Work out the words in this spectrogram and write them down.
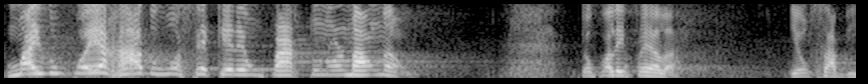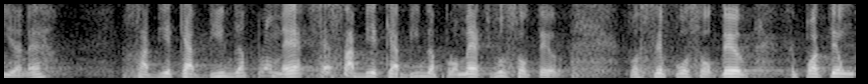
mas não foi errado você querer um parto normal, não. Eu falei para ela, eu sabia, né? Sabia que a Bíblia promete. Você sabia que a Bíblia promete, viu, solteiro? Se você for solteiro, você pode ter um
